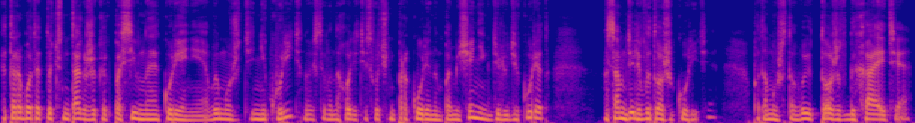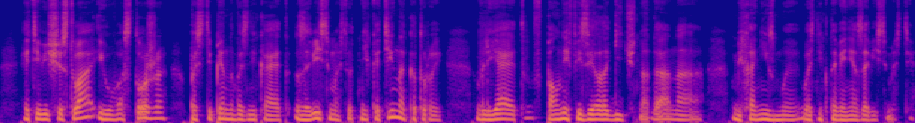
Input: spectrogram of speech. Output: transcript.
это работает точно так же, как пассивное курение. Вы можете не курить, но если вы находитесь в очень прокуренном помещении, где люди курят, на самом деле вы тоже курите, потому что вы тоже вдыхаете эти вещества, и у вас тоже постепенно возникает зависимость от никотина, который влияет вполне физиологично да, на механизмы возникновения зависимости.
